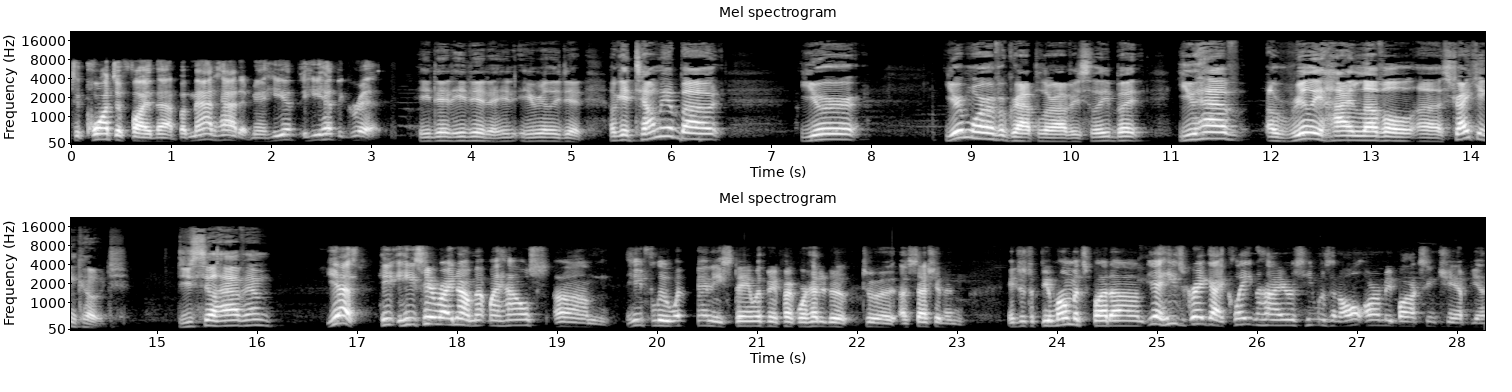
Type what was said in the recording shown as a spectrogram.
to quantify that. But Matt had it, man. He had he had the grit. he did, he did, he, he really did. Okay, tell me about your. You're more of a grappler, obviously, but you have a really high level uh, striking coach. Do you still have him? Yes, he, he's here right now. I'm at my house. Um, he flew in. He's staying with me. In fact, we're headed to, to a, a session in, in just a few moments. But um, yeah, he's a great guy. Clayton Hires. He was an all Army boxing champion.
